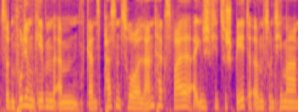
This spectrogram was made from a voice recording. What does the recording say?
Es wird ein Podium geben, ähm, ganz passend zur Landtagswahl, eigentlich viel zu spät, ähm, zum Thema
